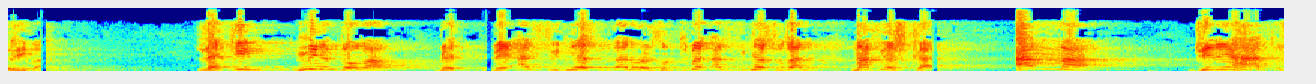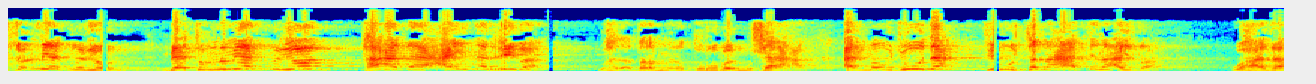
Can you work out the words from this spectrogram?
ربا. لكن 100 دولار ب 1000 جنيه سوداني ولا 300 ألف جنيه سوداني ما في أشكال. أما جنيهات 900 مليون ب 800 مليون هذا عين الربا. وهذا ضرب من الضروب المشاعة الموجودة في مجتمعاتنا أيضا. وهذا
